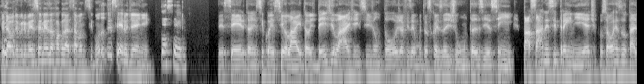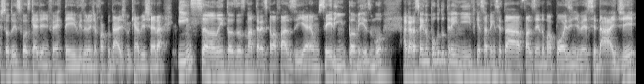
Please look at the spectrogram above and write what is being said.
Eu tava no primeiro semestre da faculdade, você tava no segundo ou terceiro, Jenny? Terceiro terceiro, então a gente se conheceu lá, então desde lá a gente se juntou, já fizemos muitas coisas juntas e assim, passar nesse trainee é tipo só o resultado de todo o esforço que a Jennifer teve durante a faculdade, porque a bicha era insana em todas as matérias que ela fazia, é um ser ímpar mesmo. Agora saindo um pouco do trainee, fiquei sabendo que você tá fazendo uma pós em diversidade.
